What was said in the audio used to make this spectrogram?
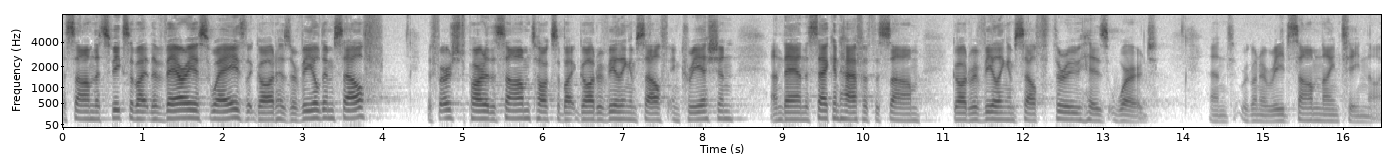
a psalm that speaks about the various ways that God has revealed himself. The first part of the psalm talks about God revealing himself in creation, and then the second half of the psalm, God revealing himself through his word. And we're going to read Psalm 19 now.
